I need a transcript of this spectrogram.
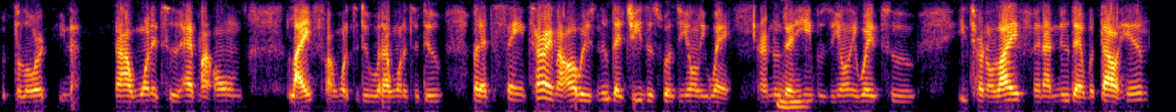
with the Lord. You know, I wanted to have my own life. I wanted to do what I wanted to do. But at the same time, I always knew that Jesus was the only way. I knew mm-hmm. that He was the only way to eternal life, and I knew that without Him,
